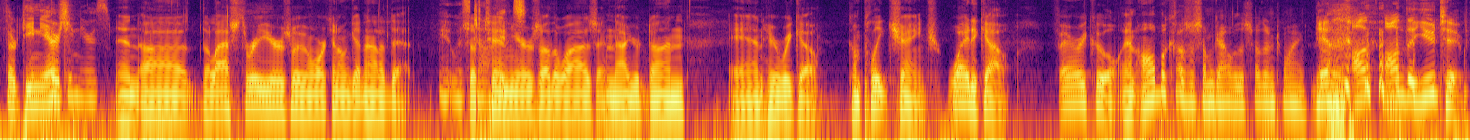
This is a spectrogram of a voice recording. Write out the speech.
13 years. Thirteen years. And uh, the last three years we've been working on getting out of debt. It was So tough. ten It's- years otherwise, and now you're done. And here we go. Complete change. Way to go. Very cool. And all because of some guy with a southern twang Yeah, on, on the YouTube.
